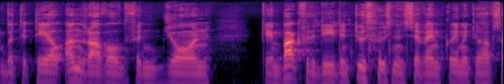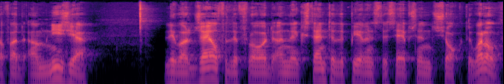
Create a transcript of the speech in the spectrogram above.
but the tale unravelled when John came back for the deed in 2007, claiming to have suffered amnesia. They were jailed for the fraud, and the extent of the parents' deception shocked the world.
